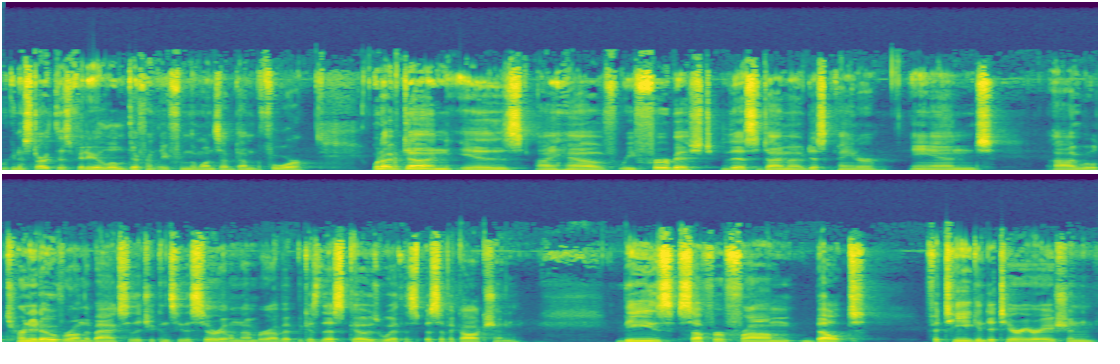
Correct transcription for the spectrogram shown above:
We're going to start this video a little differently from the ones I've done before. What I've done is I have refurbished this Dymo DiscPainter and I will turn it over on the back so that you can see the serial number of it because this goes with a specific auction. These suffer from belt fatigue and deterioration.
